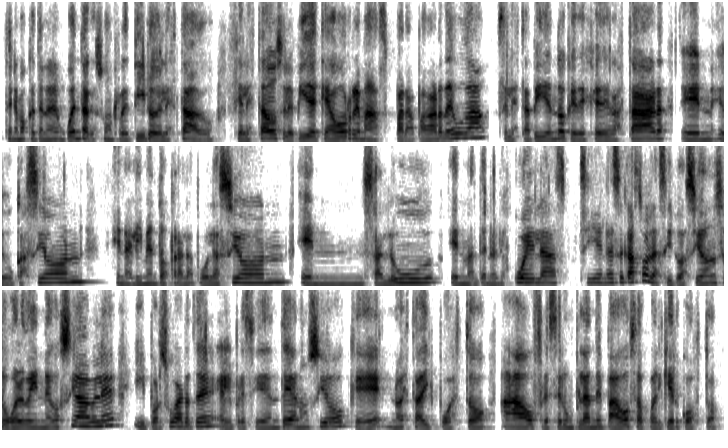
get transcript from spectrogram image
tenemos que tener en cuenta que es un retiro del Estado. Si al Estado se le pide que ahorre más para pagar deuda, se le está pidiendo que deje de gastar en educación, en alimentos para la población, en salud, en mantener escuelas. ¿sí? En ese caso la situación se vuelve innegociable y por suerte el presidente anunció que no está dispuesto a ofrecer un plan de pagos a cualquier costo.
